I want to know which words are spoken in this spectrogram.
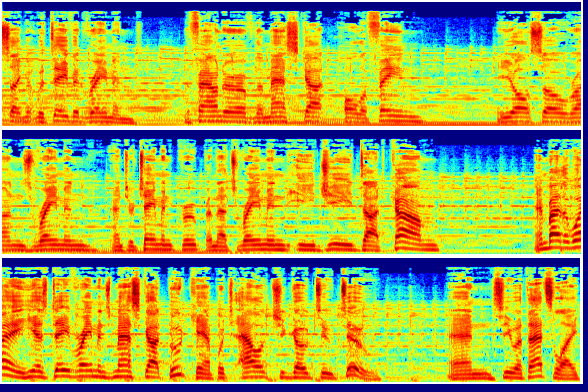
Segment with David Raymond, the founder of the Mascot Hall of Fame. He also runs Raymond Entertainment Group, and that's RaymondEG.com. And by the way, he has Dave Raymond's Mascot Boot Camp, which Alex should go to too, and see what that's like.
